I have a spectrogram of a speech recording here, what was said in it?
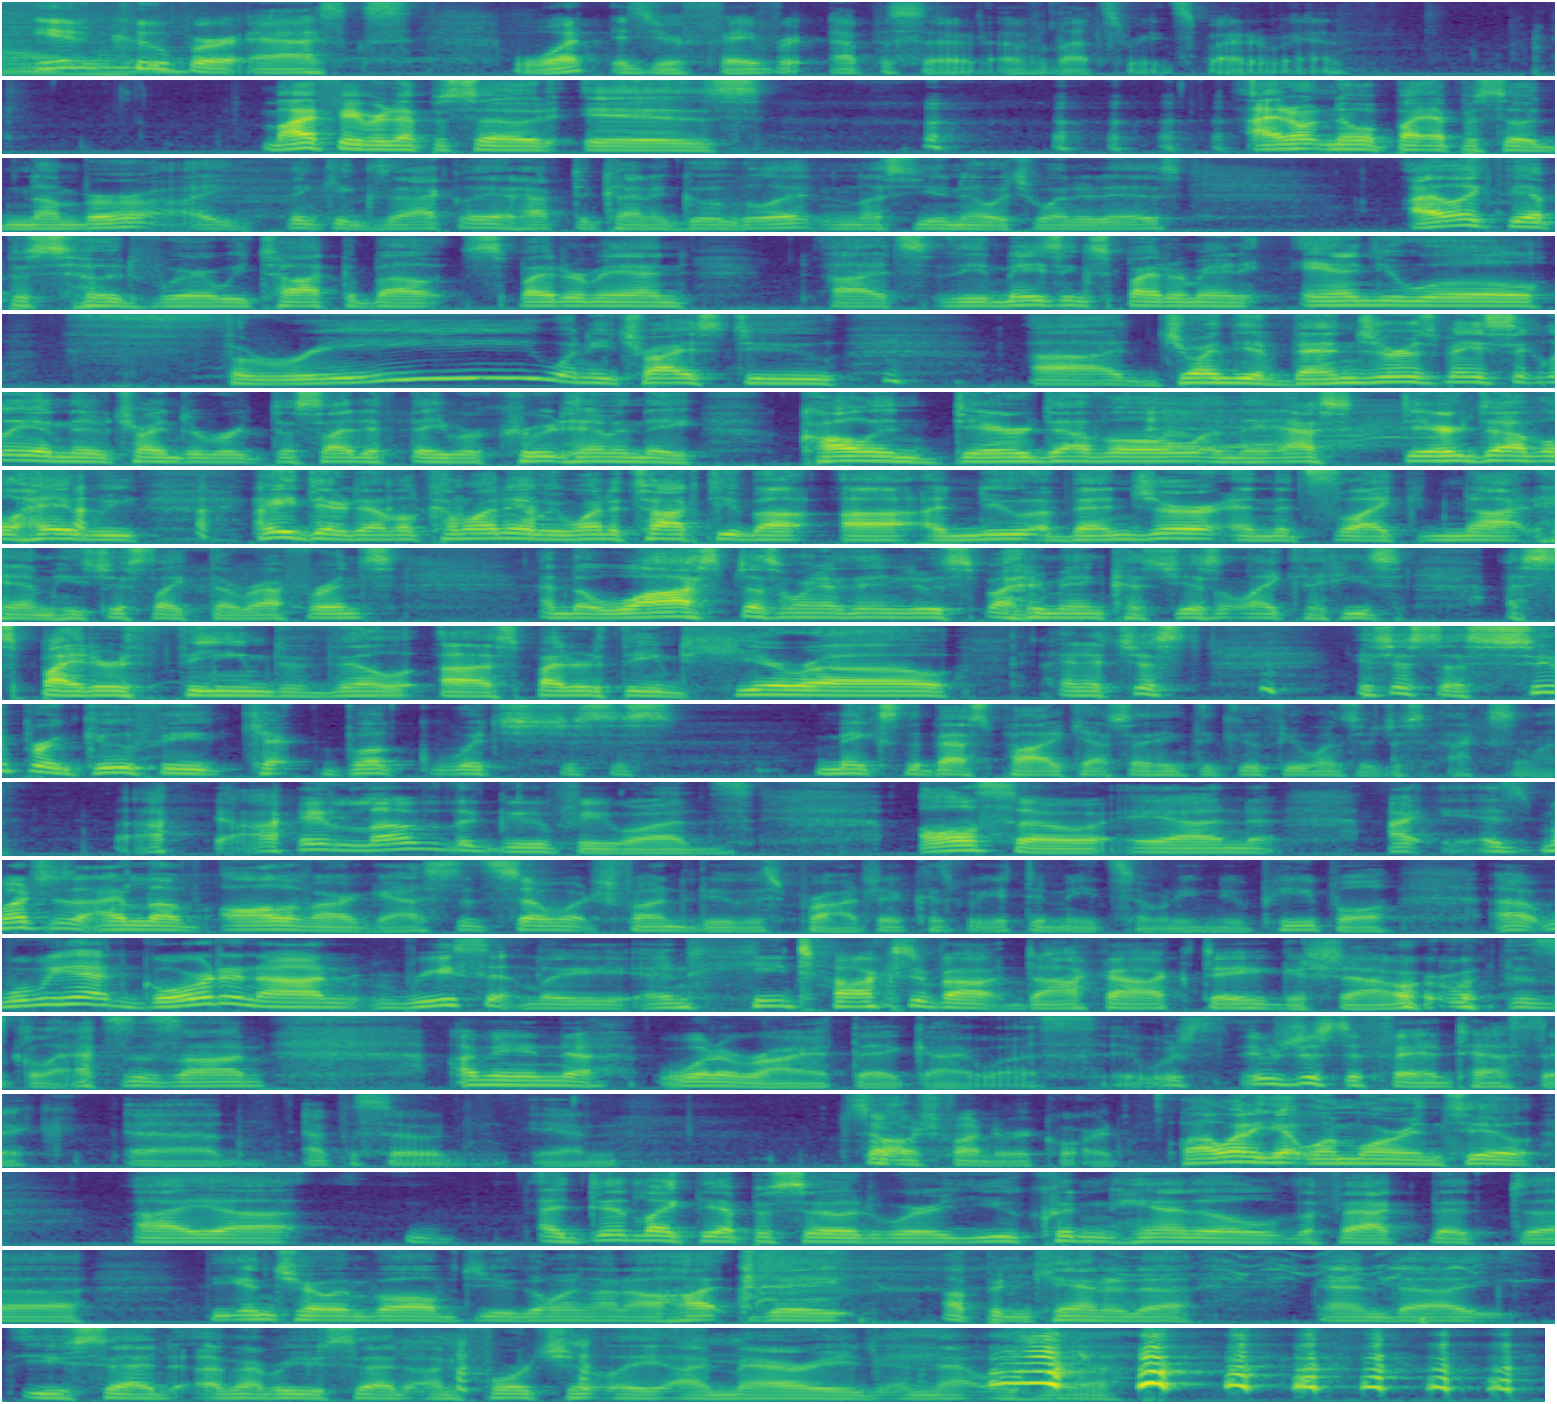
Ian Cooper asks, "What is your favorite episode of Let's Read Spider-Man?" My favorite episode is. I don't know it by episode number. I think exactly. I'd have to kind of Google it unless you know which one it is. I like the episode where we talk about Spider Man. Uh, it's the Amazing Spider Man annual three when he tries to uh, join the Avengers, basically, and they're trying to re- decide if they recruit him, and they call in Daredevil, and they ask Daredevil, "Hey, we, hey Daredevil, come on in. We want to talk to you about uh, a new Avenger," and it's like not him. He's just like the reference. And the Wasp doesn't want anything to do with Spider-Man because she doesn't like that he's a spider-themed vil- uh, spider-themed hero, and it's just, it's just a super goofy book, which just is, makes the best podcast. I think the goofy ones are just excellent. I, I love the goofy ones also and I as much as I love all of our guests it's so much fun to do this project because we get to meet so many new people uh, when we had Gordon on recently and he talked about Doc Ock taking a shower with his glasses on I mean what a riot that guy was it was it was just a fantastic uh, episode and so much fun to record Well, I want to get one more in too. I uh, I did like the episode where you couldn't handle the fact that uh, the intro involved you going on a hot date up in Canada, and uh, you said, I remember you said, "Unfortunately, I'm married," and that was. Uh,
